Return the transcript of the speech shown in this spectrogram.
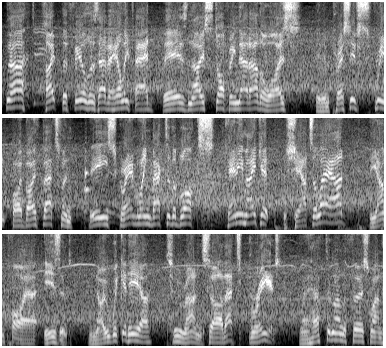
hope the fielders have a helipad. There's no stopping that otherwise. An impressive sprint by both batsmen. He's scrambling back to the blocks. Can he make it? The shout's allowed. The umpire isn't. No wicket here. Two runs. Oh, that's brilliant. They have to run the first one.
